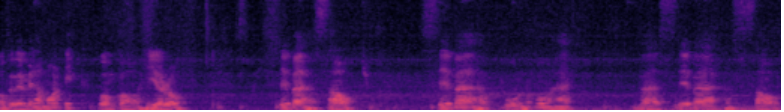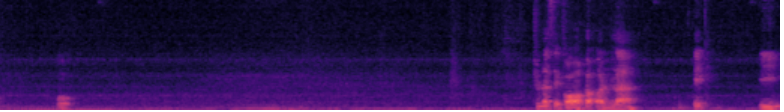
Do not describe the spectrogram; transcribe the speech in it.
Không phải 75 mol x gồm có hero C3H6 C3H4O2 và C3H6O chúng ta sẽ có các ẩn là x y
